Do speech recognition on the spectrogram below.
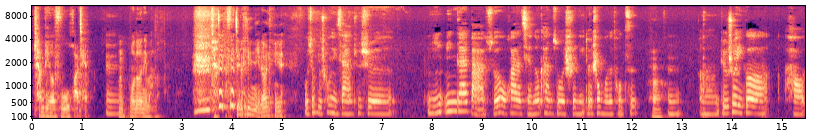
产品和服务花钱。嗯嗯，我的问题完了。这里你的问题，我就补充一下，就是你应该把所有花的钱都看作是你对生活的投资。嗯嗯嗯、呃，比如说一个好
